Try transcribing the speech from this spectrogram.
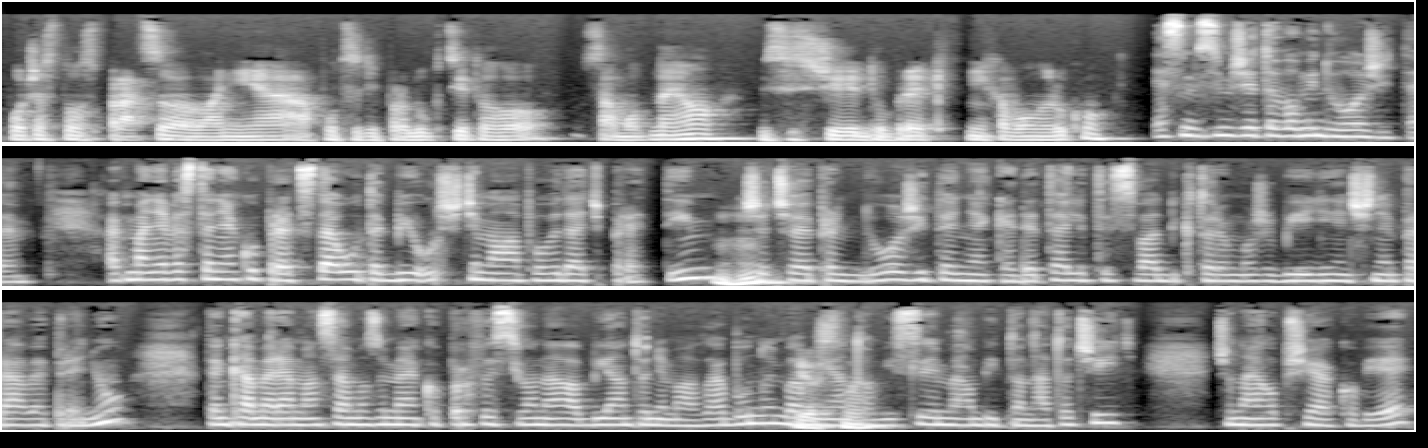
počas toho spracovania a v podstate produkcie toho samotného, myslíš si, že je dobré, keď nechá voľnú ruku? Ja si myslím, že je to veľmi dôležité. Ak má nevesta nejakú predstavu, tak by určite mala povedať predtým, mm-hmm. že čo je pre ňu dôležité, nejaké detaily tej svadby, ktoré môžu byť jedinečné práve pre ňu ten kameraman samozrejme ako profesionál by na to nemal zabudnúť, mal by na to myslieť, mal by to natočiť, čo najlepšie ako vie.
